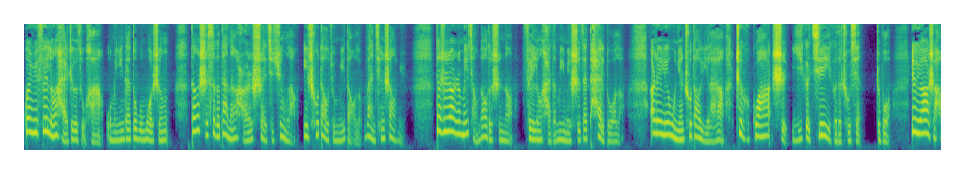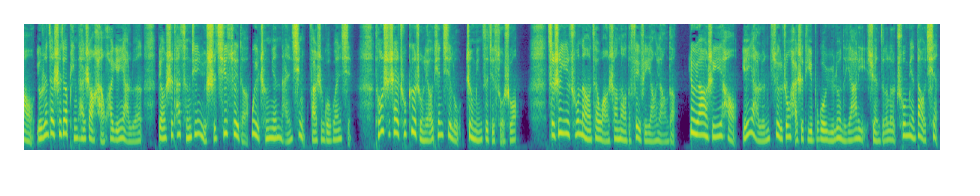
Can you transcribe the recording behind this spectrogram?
关于飞轮海这个组合啊，我们应该都不陌生。当时四个大男孩帅气俊朗，一出道就迷倒了万千少女。但是让人没想到的是呢，飞轮海的秘密实在太多了。二零零五年出道以来啊，这个瓜是一个接一个的出现。这不，六月二十号，有人在社交平台上喊话炎亚纶，表示他曾经与十七岁的未成年男性发生过关系，同时晒出各种聊天记录，证明自己所说。此事一出呢，在网上闹得沸沸扬扬的。六月二十一号，炎亚纶最终还是抵不过舆论的压力，选择了出面道歉。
